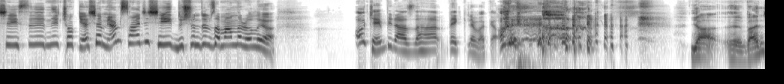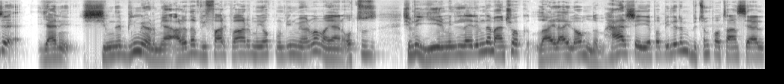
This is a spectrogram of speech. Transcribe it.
şeysini çok yaşamıyorum. Sadece şeyi düşündüğüm zamanlar oluyor. Okey biraz daha bekle bakalım. ya e, bence yani şimdi bilmiyorum yani arada bir fark var mı yok mu bilmiyorum ama yani 30 şimdi 20'lilerimde ben çok lay lay lomdum. Her şeyi yapabilirim. Bütün potansiyel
